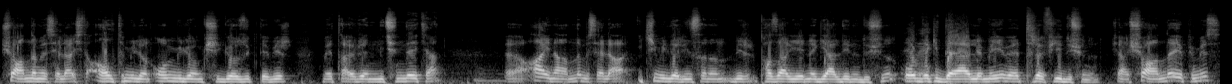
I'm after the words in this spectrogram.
şu anda mesela işte 6 milyon 10 milyon kişi gözlükle bir meta evrenin içindeyken aynı anda mesela 2 milyar insanın bir pazar yerine geldiğini düşünün. Oradaki değerlemeyi ve trafiği düşünün. Yani şu anda hepimiz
